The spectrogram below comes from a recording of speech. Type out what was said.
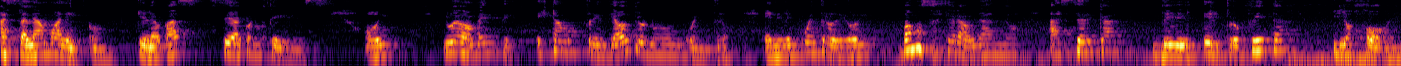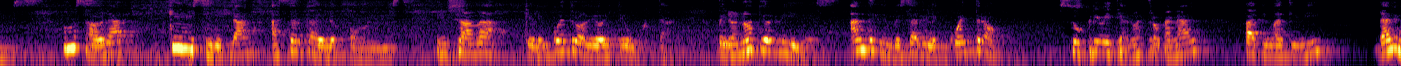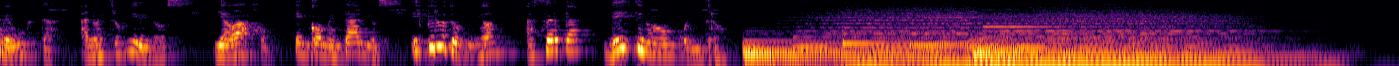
Assalamu alaikum, que la paz sea con ustedes. Hoy, nuevamente, estamos frente a otro nuevo encuentro. En el encuentro de hoy vamos a estar hablando acerca del profeta y los jóvenes. Vamos a hablar qué dice el Islam acerca de los jóvenes. Inshallah, que el encuentro de hoy te gusta. Pero no te olvides, antes de empezar el encuentro, suscríbete a nuestro canal Fátima TV, dale me gusta a nuestros videos y abajo, en comentarios, espero tu opinión acerca de este nuevo encuentro.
